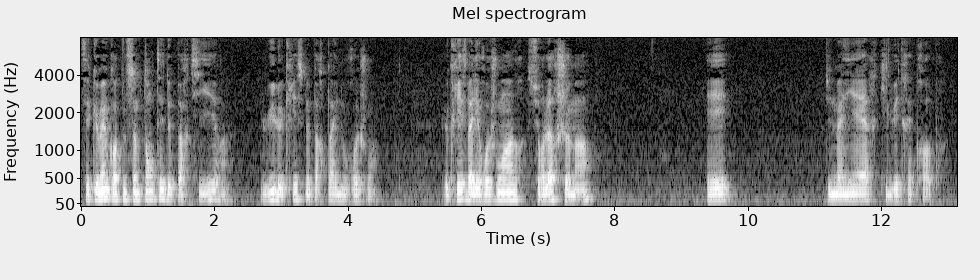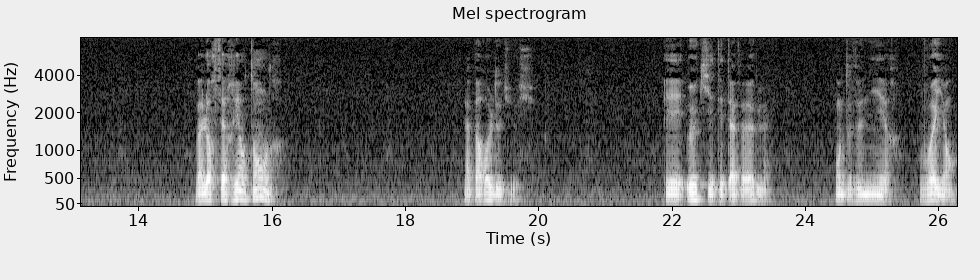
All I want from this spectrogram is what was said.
c'est que même quand nous sommes tentés de partir, lui, le Christ, ne part pas et nous rejoint. Le Christ va les rejoindre sur leur chemin et d'une manière qui lui est très propre va leur faire réentendre parole de Dieu. Et eux qui étaient aveugles vont devenir voyants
